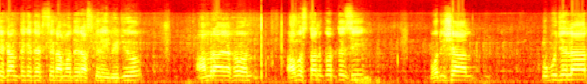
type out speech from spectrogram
যেখান থেকে দেখছেন আমাদের আজকের এই ভিডিও আমরা এখন অবস্থান করতেছি বরিশাল উপজেলার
